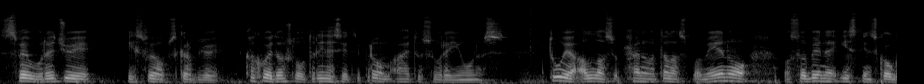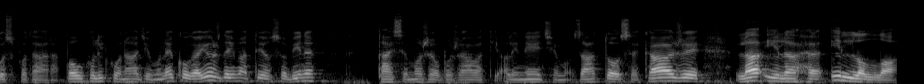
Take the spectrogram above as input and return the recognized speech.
sve uređuje i sve obskrbljuje. Kako je došlo u 31. ajetu sure Yunus. Tu je Allah subhanahu wa ta'ala spomenuo osobine istinskog gospodara. Pa ukoliko nađemo nekoga još da ima te osobine, taj se može obožavati, ali nećemo. Zato se kaže La ilaha illallah.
